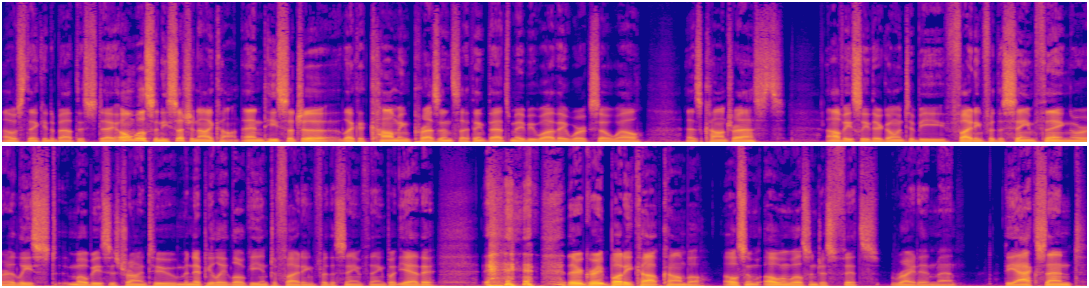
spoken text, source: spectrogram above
I was thinking about this today. Owen Wilson, he's such an icon, and he's such a like a calming presence. I think that's maybe why they work so well as contrasts. Obviously, they're going to be fighting for the same thing, or at least Mobius is trying to manipulate Loki into fighting for the same thing. But yeah, they're they're a great buddy cop combo. Olsen, Owen Wilson just fits right in, man. The accent,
